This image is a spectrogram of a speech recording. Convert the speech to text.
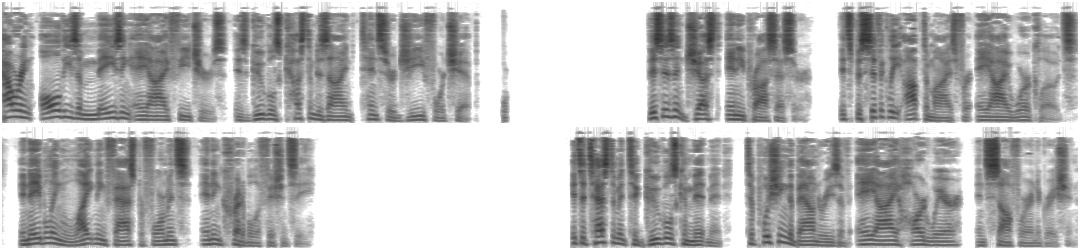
Powering all these amazing AI features is Google's custom-designed Tensor G4 chip. This isn't just any processor. It's specifically optimized for AI workloads, enabling lightning-fast performance and incredible efficiency. It's a testament to Google's commitment to pushing the boundaries of AI hardware and software integration.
